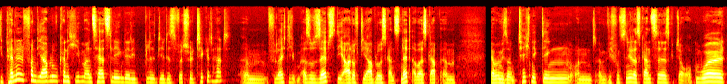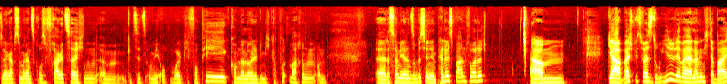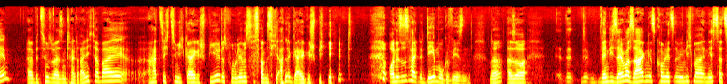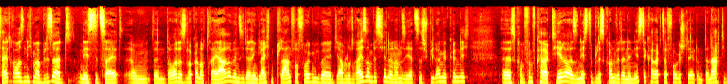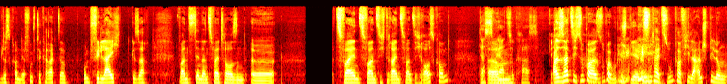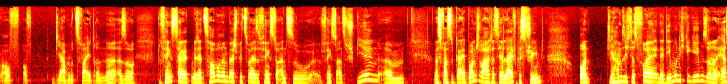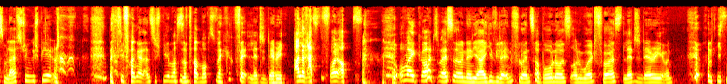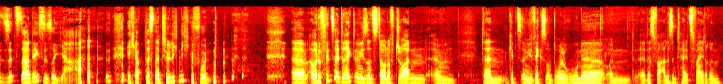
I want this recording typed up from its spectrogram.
die Panel von Diablo kann ich jedem ans Herz legen, der die, der das Virtual Ticket hat. Ähm, vielleicht nicht, also selbst die Art of Diablo ist ganz nett, aber es gab, ähm, gab irgendwie so ein Technikding und ähm, wie funktioniert das Ganze? Es gibt ja auch Open World, da gab es immer ganz große Fragezeichen. Ähm, gibt es jetzt irgendwie Open World PvP? Kommen da Leute, die mich kaputt machen? Und äh, das haben die dann so ein bisschen in den Panels beantwortet. Ähm, ja, beispielsweise Druide, der war ja lange nicht dabei, äh, beziehungsweise in Teil 3 nicht dabei, hat sich ziemlich geil gespielt. Das Problem ist, das haben sich alle geil gespielt. Und es ist halt eine Demo gewesen. Ne? Also, äh, wenn die selber sagen, es kommt jetzt irgendwie nicht mal in nächster Zeit raus, nicht mal Blizzard nächste Zeit, ähm, dann dauert das locker noch drei Jahre. Wenn sie da den gleichen Plan verfolgen wie bei Diablo 3 so ein bisschen, dann haben sie jetzt das Spiel angekündigt. Äh, es kommen fünf Charaktere, also nächste BlizzCon wird dann der nächste Charakter vorgestellt und danach die BlizzCon der fünfte Charakter und vielleicht gesagt, wann es denn dann 2022, 23 rauskommt. Das wäre ähm, zu krass. Also es hat sich super, super gut gespielt. Es sind halt super viele Anspielungen auf, auf Diablo 2 drin, ne? Also du fängst halt mit der Zauberin beispielsweise, fängst du an zu, fängst du an zu spielen. Ähm, das war so geil. Bonjour hat das ja live gestreamt und die haben sich das vorher in der Demo nicht gegeben, sondern erst im Livestream gespielt und sie fangen halt an zu spielen, machen so ein paar Mobs weg, fällt Legendary. Alle rasten voll aus. Oh mein Gott, weißt du, und dann ja, hier wieder Influencer-Bonus und World First Legendary und, und ich sitze da und denkst du so, ja, ich habe das natürlich nicht gefunden. ähm, aber du findest halt direkt irgendwie so ein Stone of Jordan, ähm, dann gibt es irgendwie Vex und Dol-Rune und äh, das war alles in Teil 2 drin.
